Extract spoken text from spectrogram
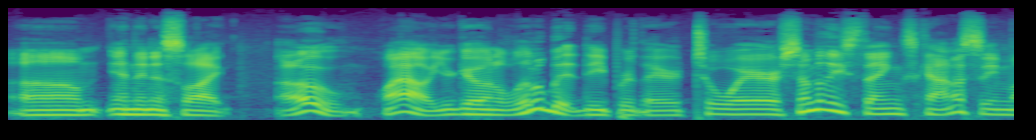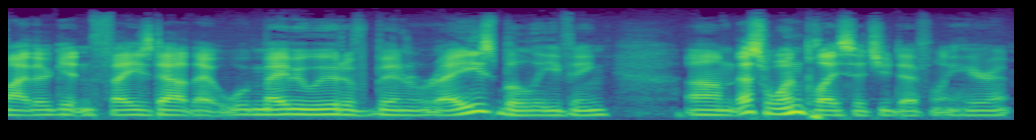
um, and then it's like, oh wow, you're going a little bit deeper there to where some of these things kind of seem like they're getting phased out that maybe we would have been raised believing. Um, that's one place that you definitely hear it.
